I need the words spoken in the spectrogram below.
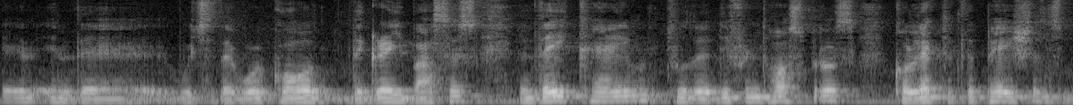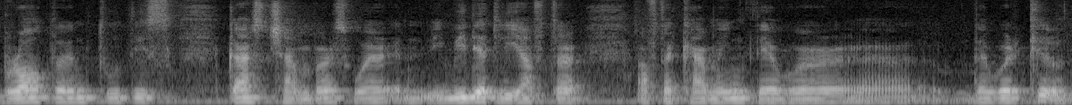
in, in, the which they were called the gray buses, and they came to the different hospitals, collected the patients, brought them to these gas chambers, where immediately after after coming they were uh, they were killed.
